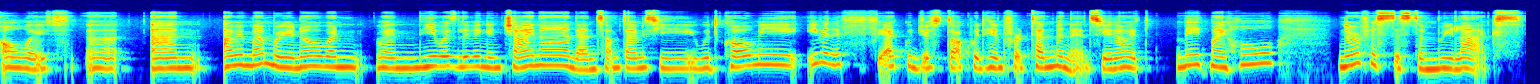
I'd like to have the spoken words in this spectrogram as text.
Always. Uh, and I remember, you know, when when he was living in China, and then sometimes he would call me, even if I could just talk with him for ten minutes. You know, it made my whole nervous system relax,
